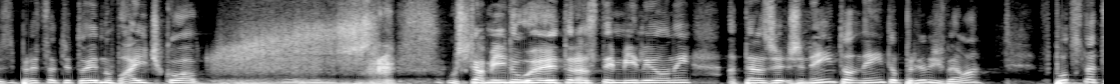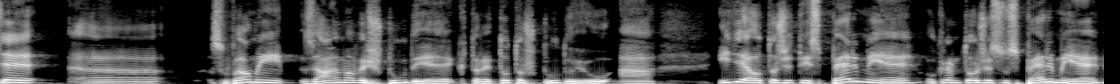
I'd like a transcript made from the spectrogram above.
si predstavte to jedno vajíčko a už tam idú, hej, teraz tie milióny. A teraz, že, že není, to, není to príliš veľa. V podstate uh, sú veľmi zaujímavé štúdie, ktoré toto študujú a ide o to, že tie spermie, okrem toho, že sú spermie,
